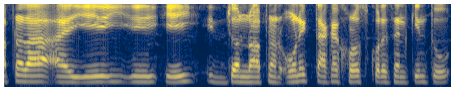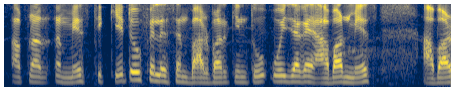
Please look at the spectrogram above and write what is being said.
আপনারা এই এই জন্য আপনার অনেক টাকা খরচ করেছেন, কিন্তু আপনার মেসটি কেটেও ফেলেছেন বারবার, কিন্তু ওই জায়গায় আবার মেস আবার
